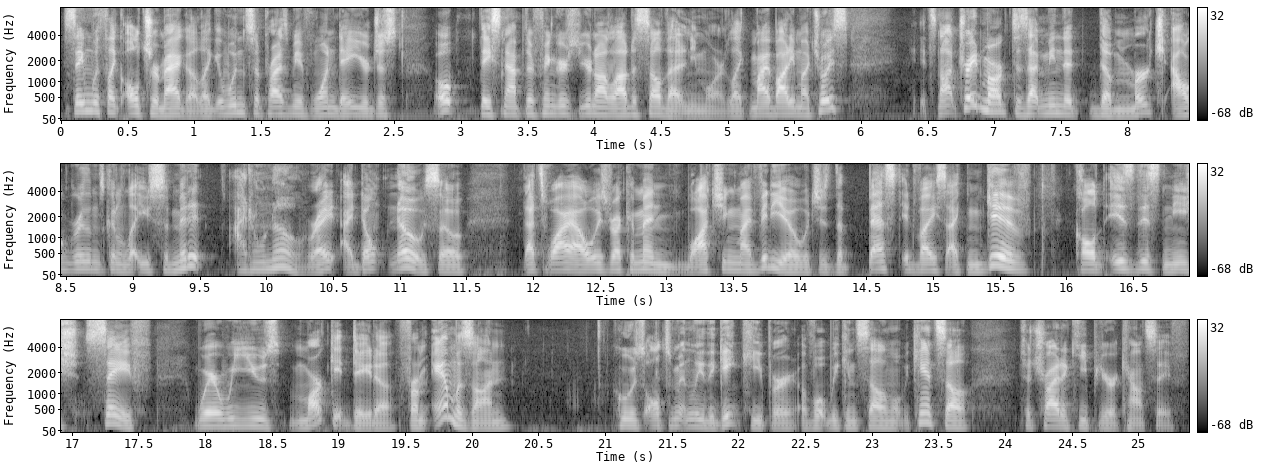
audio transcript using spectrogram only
Same with like Ultra MAGA. Like it wouldn't surprise me if one day you're just oh they snap their fingers, you're not allowed to sell that anymore. Like my body, my choice. It's not trademarked. Does that mean that the merch algorithm is going to let you submit it? I don't know, right? I don't know. So that's why I always recommend watching my video, which is the best advice I can give, called Is This Niche Safe? where we use market data from Amazon, who is ultimately the gatekeeper of what we can sell and what we can't sell, to try to keep your account safe.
